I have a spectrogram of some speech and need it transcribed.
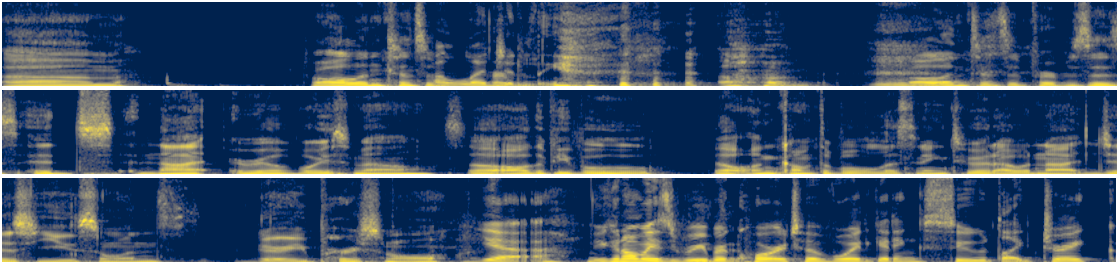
um, for all intents and Allegedly. um, for all intents and purposes, it's not a real voicemail. So all the people who felt uncomfortable listening to it, I would not just use someone's very personal. Yeah, you can always re-record to avoid getting sued, like Drake.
